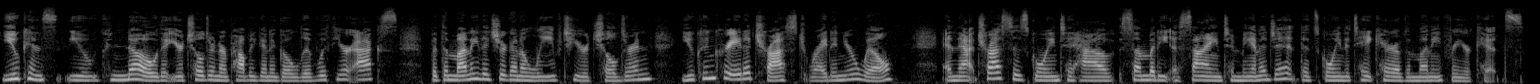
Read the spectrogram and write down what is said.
you can you can know that your children are probably going to go live with your ex, but the money that you're going to leave to your children, you can create a trust right in your will. And that trust is going to have somebody assigned to manage it that's going to take care of the money for your kids.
